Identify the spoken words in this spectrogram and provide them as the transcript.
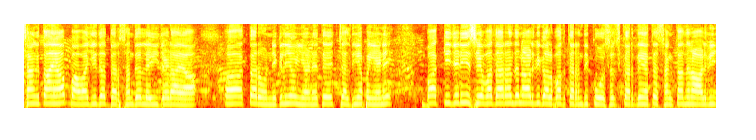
ਸੰਗਤਾਂ ਆ, ਬਾਬਾ ਜੀ ਦੇ ਦਰਸ਼ਨ ਦੇ ਲਈ ਜਿਹੜਾ ਆ ਘਰੋਂ ਨਿਕਲੀਆਂ ਹੋਈਆਂ ਨੇ ਤੇ ਚਲਦੀਆਂ ਪਈਆਂ ਨੇ। ਬਾਕੀ ਜਿਹੜੀ ਸੇਵਾਦਾਰਾਂ ਦੇ ਨਾਲ ਵੀ ਗੱਲਬਾਤ ਕਰਨ ਦੀ ਕੋਸ਼ਿਸ਼ ਕਰਦੇ ਆ ਤੇ ਸੰਗਤਾਂ ਦੇ ਨਾਲ ਵੀ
